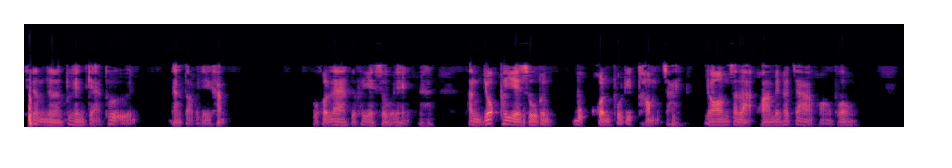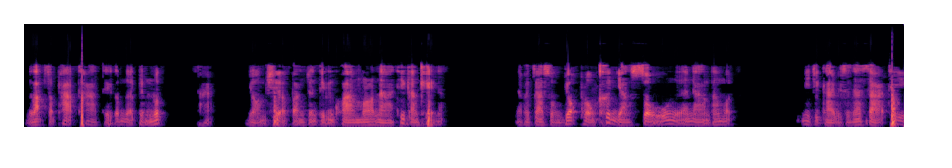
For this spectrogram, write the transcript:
ที่ดำเนินเพื่อเห็นแก่ผู้อื่น ดังต่อไปนี้ครับ บุคคลแรกคือพระเยซูเองนะท่านยกพระเยซูเป็นบุคคลผู้ที่ถ่อมใจ ยอมสละความเป็นพระเจ้าของพระองค์รับสภาพธาตุถือกำเนิดเป็นมนุษย์นะยอมเชื่อฟังจนถึงความมรณาที่กังเขนนะและพระเจ้าทรงยกพระองค์ขึ้นอย่างสูงเหนือนามทั้งหมดนี่จึงกลายเป็นศาสนศาสตร์ที่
